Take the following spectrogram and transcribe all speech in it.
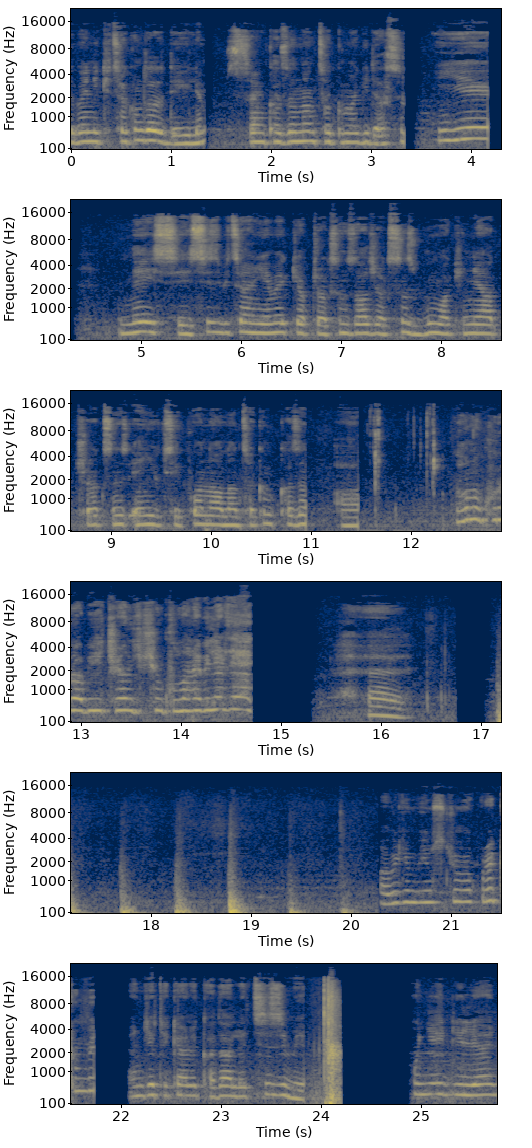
E ben iki takımda da değilim. Sen kazanan takıma gidersin. Ye. Neyse siz bir tane yemek yapacaksınız, alacaksınız. Bu makineye atacaksınız. En yüksek puan alan takım kazan. Aa. Lan o kurabiye challenge için kullanabilirdik. He. Abicim benim suçum yok bırakın beni. Bence tekerlek adaletsiz mi? O neydi lan?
